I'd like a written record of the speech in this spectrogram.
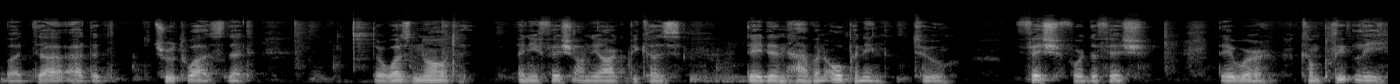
But uh, the, the truth was that there was not any fish on the ark because they didn't have an opening to fish for the fish. They were completely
